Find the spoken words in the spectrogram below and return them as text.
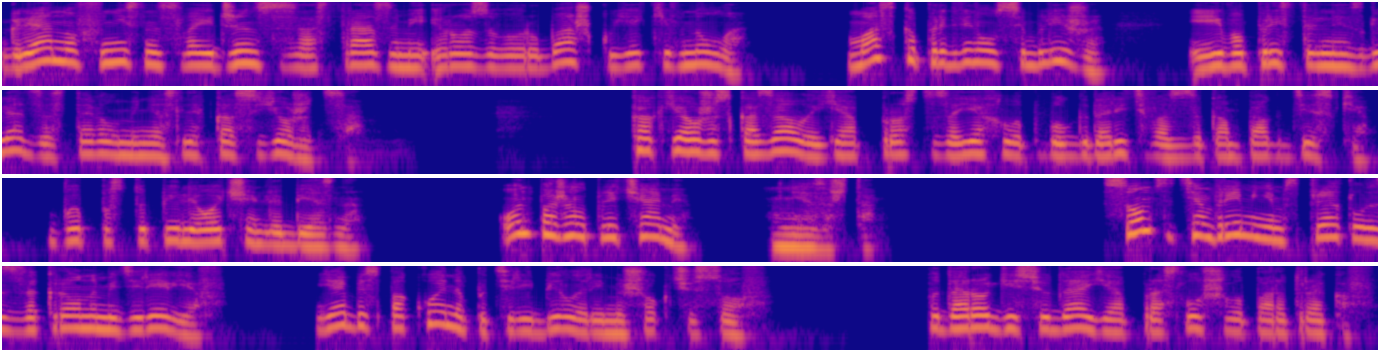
Глянув вниз на свои джинсы со стразами и розовую рубашку, я кивнула. Маска придвинулся ближе, и его пристальный взгляд заставил меня слегка съежиться. «Как я уже сказала, я просто заехала поблагодарить вас за компакт-диски. Вы поступили очень любезно». Он пожал плечами. «Не за что». Солнце тем временем спряталось за кронами деревьев. Я беспокойно потеребила ремешок часов. По дороге сюда я прослушала пару треков.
